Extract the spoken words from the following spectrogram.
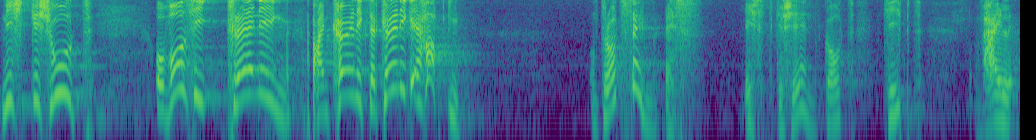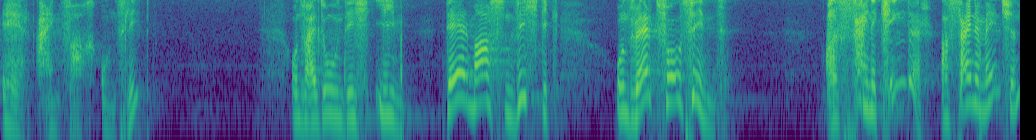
nicht geschult, obwohl sie Training beim König der Könige hatten. Und trotzdem, es ist geschehen. Gott gibt, weil er einfach uns liebt. Und weil du und ich ihm dermaßen wichtig und wertvoll sind, als seine Kinder, als seine Menschen,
